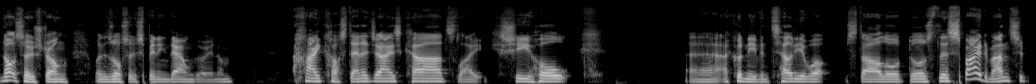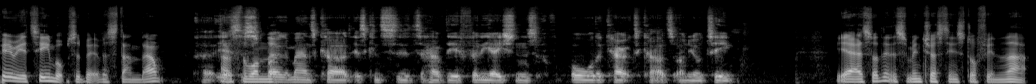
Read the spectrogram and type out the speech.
Not so strong when there's also spinning down going on. high cost energized cards like She Hulk. Uh, I couldn't even tell you what Star Lord does. The Spider Man Superior Team Up's a bit of a standout. Uh, yes, That's the the one that- Spider Man's card is considered to have the affiliations of all the character cards on your team. Yeah, so I think there's some interesting stuff in that.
